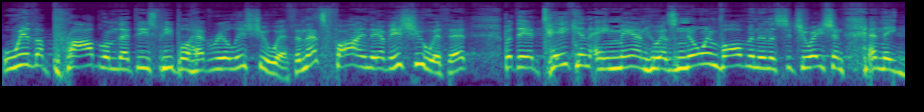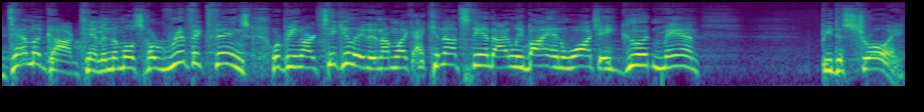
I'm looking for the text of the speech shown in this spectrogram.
with a problem that these people had real issue with. And that's fine, they have issue with it, but they had taken a man who has no involvement in the situation and they demagogued him and the most horrific things were being articulated and I'm like, I cannot stand idly by and watch a good man be destroyed.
